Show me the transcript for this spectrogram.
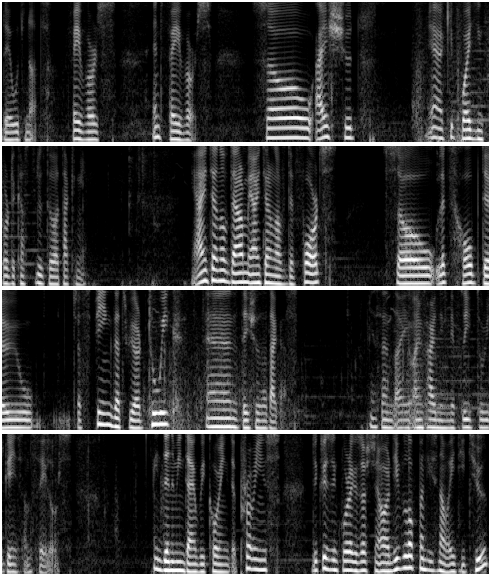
they would not. Favors and favors. So I should yeah keep waiting for the Castile to attack me. Yeah, I turn off the army, I turn off the forts. So let's hope they just think that we are too weak and they should attack us. Yes, and I, I'm hiding the fleet to regain some sailors. In the meantime, we're coring the province, decreasing war exhaustion. Our development is now 82.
